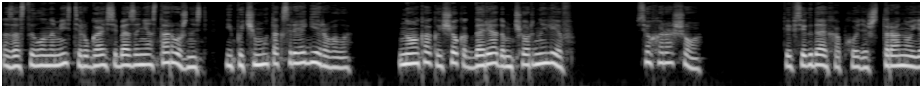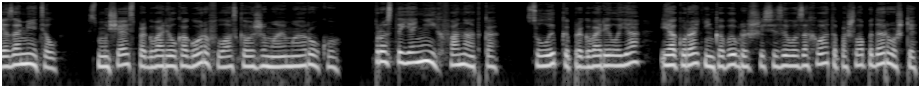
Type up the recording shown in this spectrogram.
Застыла на месте, ругая себя за неосторожность. И почему так среагировала? Ну а как еще, когда рядом черный лев? Все хорошо. Ты всегда их обходишь стороной, я заметил», — смущаясь, проговорил Когоров, ласково сжимая мою руку. «Просто я не их фанатка», — с улыбкой проговорила я и, аккуратненько выбравшись из его захвата, пошла по дорожке,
